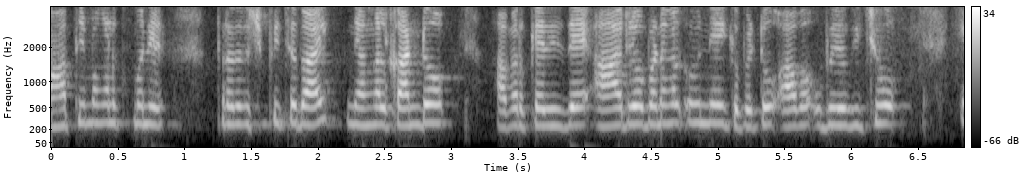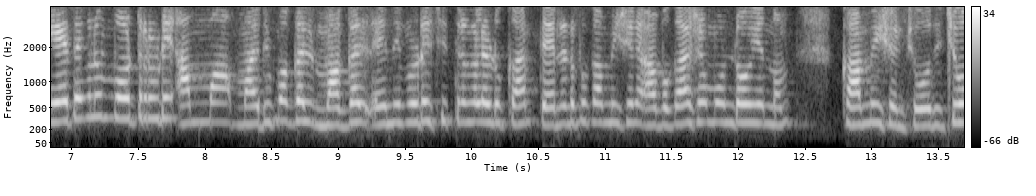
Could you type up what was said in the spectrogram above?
മാധ്യമങ്ങൾക്ക് മുന്നിൽ പ്രദർശിപ്പിച്ചതായി ഞങ്ങൾ കണ്ടു. അവർക്കെതിരെ ആരോപണങ്ങൾ ഉന്നയിക്കപ്പെട്ടു. അവ ഉപയോഗിച്ചു. ഏതെങ്കിലും വോട്ടറുടെ അമ്മ മരുമകൾ മകൾ എന്നിവരുടെ ചിത്രങ്ങൾ എടുക്കാൻ തെരഞ്ഞെടുപ്പ് കമ്മീഷന് അവകാശമുണ്ടോ എന്നും കമ്മീഷൻ ചോദിച്ചു.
